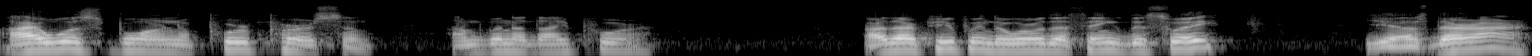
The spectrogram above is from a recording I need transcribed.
I was born a poor person. I'm going to die poor. Are there people in the world that think this way? Yes, there are.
